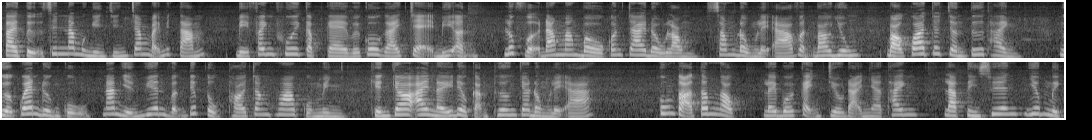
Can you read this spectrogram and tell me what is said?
tài tử sinh năm 1978 bị phanh phui cặp kè với cô gái trẻ bí ẩn lúc vợ đang mang bầu con trai đầu lòng, song Đồng Lệ Á vẫn bao dung, bỏ qua cho Trần Tư Thành. Ngựa quen đường cũ, nam diễn viên vẫn tiếp tục thói trăng hoa của mình, khiến cho ai nấy đều cảm thương cho Đồng Lệ Á. Cung tỏa Tâm Ngọc lấy bối cảnh triều đại nhà Thanh, Lạc Tình Xuyên, Dương Mịch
